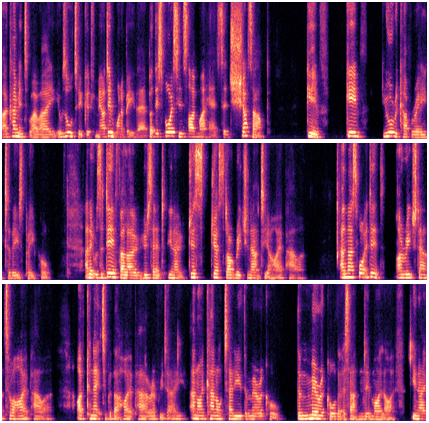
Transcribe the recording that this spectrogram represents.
I came into OA. It was all too good for me. I didn't want to be there. But this voice inside my head said, "Shut up, give, give your recovery to these people." And it was a dear fellow who said, "You know, just just start reaching out to your higher power." And that's what I did. I reached out to a higher power. I've connected with that higher power every day, and I cannot tell you the miracle the miracle that has happened in my life. You know,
